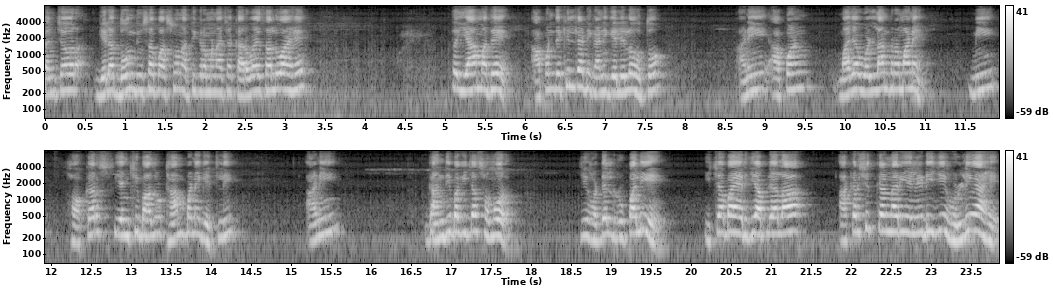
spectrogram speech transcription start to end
त्यांच्यावर गेल्या दोन दिवसापासून अतिक्रमणाच्या कारवाया चालू आहे. तर यामध्ये आपण देखील त्या ठिकाणी गेलेलो होतो. आणि आपण माझ्या वडिलांप्रमाणे मी हॉकर्स यांची बाजू ठामपणे घेतली. आणि गांधी बगीच्या समोर जी हॉटेल रुपाली आहे हिच्या बाहेर जी आपल्याला आकर्षित करणारी एल ई डी जी होल्डिंग आहे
